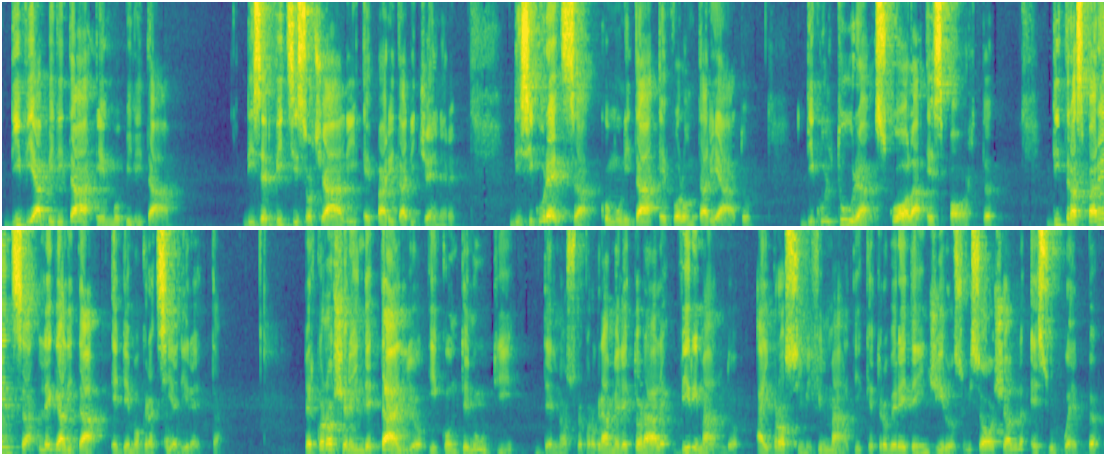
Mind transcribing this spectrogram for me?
di viabilità e mobilità, di servizi sociali e parità di genere, di sicurezza, comunità e volontariato, di cultura, scuola e sport, di trasparenza, legalità e democrazia diretta. Per conoscere in dettaglio i contenuti del nostro programma elettorale vi rimando ai prossimi filmati che troverete in giro sui social e sul web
